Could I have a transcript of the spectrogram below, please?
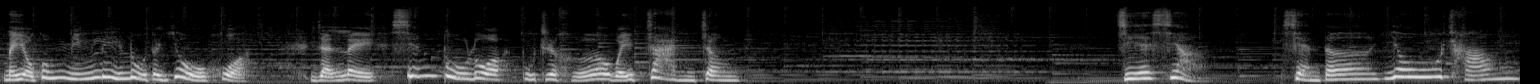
没有功名利禄的诱惑，人类新部落不知何为战争。街巷显得悠长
